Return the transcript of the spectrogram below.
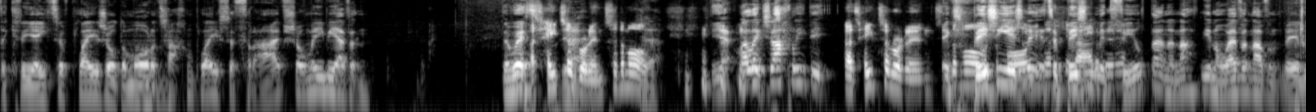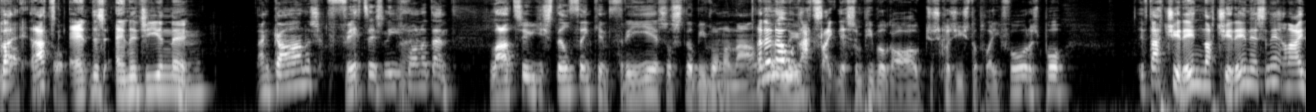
the creative players or the more hmm. attacking players to thrive. So maybe Everton. Do it. I'd hate to Yeah. run into them all. Yeah. Yeah, well, exactly. The, I'd hate to run into it's them all. busy, with isn't it? It's a you never get busy out of it. midfield then, and that you know Everton haven't really It's got, got that, that's en- there's energy in there. Hmm. And Gana's fit, isn't he? He's one of them lads who you still think in three years will still be hmm. running around. And I like a know that's like this, and people go, "Oh, just because he used to play for us." But if that's your in, that's your in, isn't it? And I,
